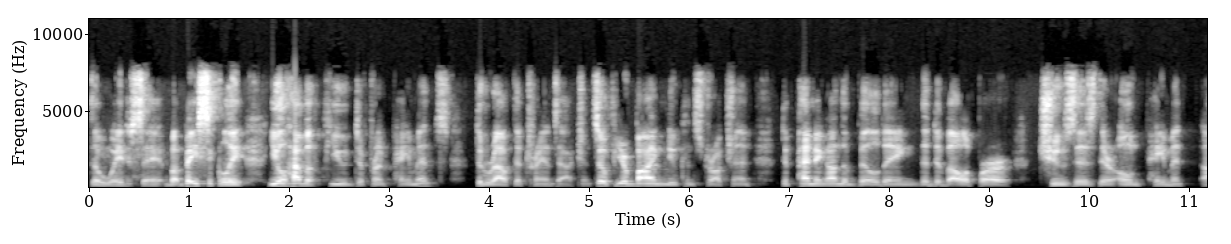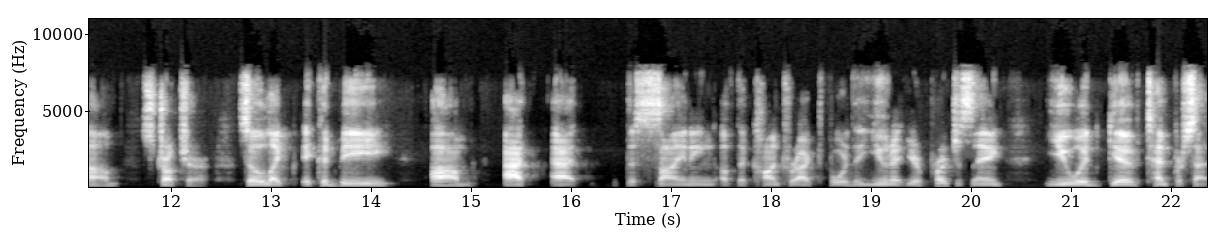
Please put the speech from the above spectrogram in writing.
the way to say it. But basically, you'll have a few different payments throughout the transaction. So if you're buying new construction, depending on the building, the developer chooses their own payment um, structure. So like it could be um, at at the signing of the contract for the unit you're purchasing, you would give 10%.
